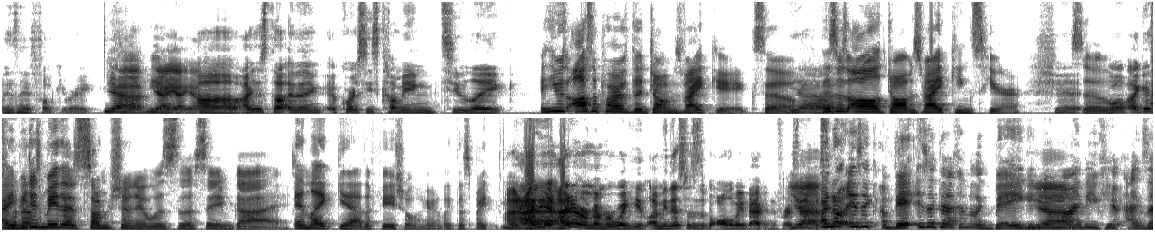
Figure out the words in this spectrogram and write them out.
his name's Floki, right? Yeah, yeah, Yeah. yeah, yeah. Uh, I just thought, and then of course he's coming to like And he was also part of the Jomsvikings. So Yeah. this was all Jomsvikings here. shit. So, well, I guess I, we just made the assumption it was the same guy. And like, yeah, the facial hair, like the spike. I, Yeah. I didn't. I didn't remember what he. I mean, this was all the way back in the first Yeah. episode. I know it's like a va- it's like that kind of like vague in your mind that you can't exactly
